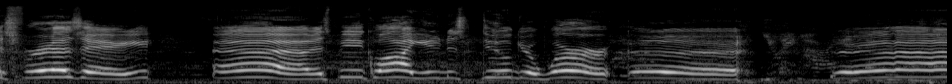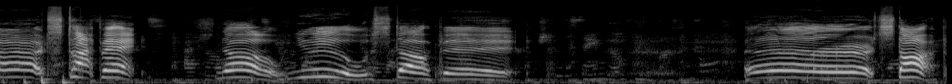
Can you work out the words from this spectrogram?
Is Frizzy. Ah, just be quiet and just do your work. Uh, ah, stop it. No, you stop it. Uh, stop.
